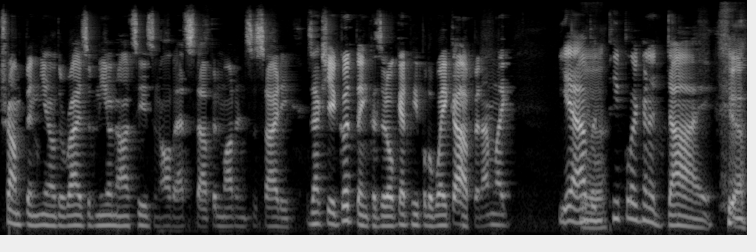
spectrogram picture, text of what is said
Trump and you know the rise of neo Nazis and all that stuff in modern society is actually a good thing because it'll get people to wake up. And I'm like, yeah, Yeah. but people are gonna die. Yeah.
